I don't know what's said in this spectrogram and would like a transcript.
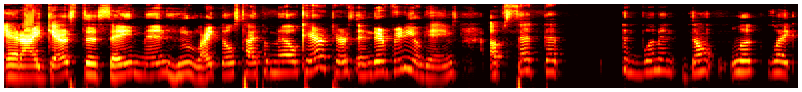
And I guess the same men who like those type of male characters in their video games upset that the women don't look like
